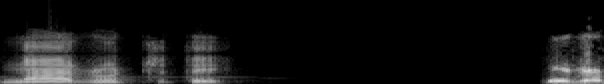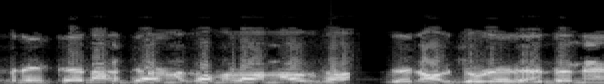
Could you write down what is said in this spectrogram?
ਨਾ ਰੁਚ ਇਸੇ ਤਰੀਕੇ ਨਾਲ ਚਰਨ ਕਮਲਾਂ ਨਾਲ ਦੇ ਨਾਲ ਜੁੜੇ ਰਹਿੰਦੇ ਨੇ।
